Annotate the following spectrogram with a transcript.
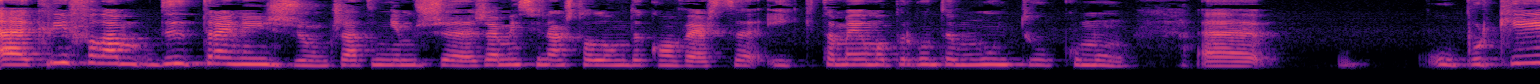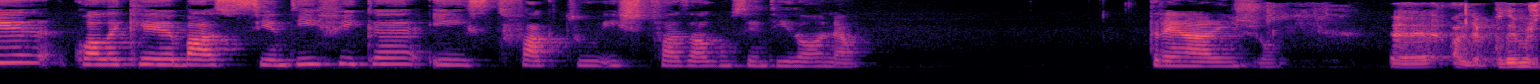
Uh, queria falar de treino em jejum, que já tínhamos, já mencionaste ao longo da conversa e que também é uma pergunta muito comum. Uh, o porquê, qual é que é a base científica e se de facto isto faz algum sentido ou não. Treinar em jejum. Uh, olha, podemos,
